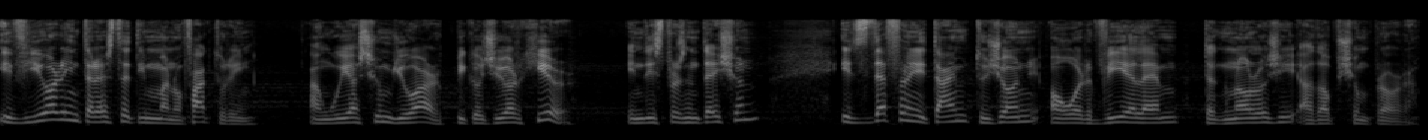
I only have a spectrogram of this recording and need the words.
If you are interested in manufacturing, and we assume you are because you are here in this presentation, it's definitely time to join our VLM technology adoption program.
